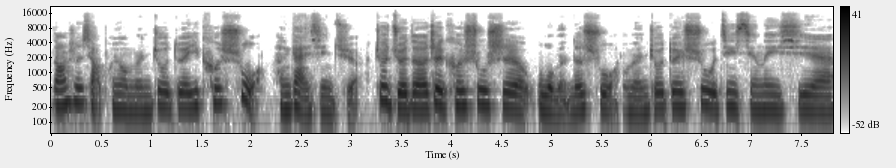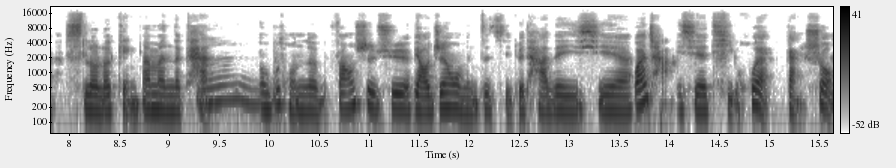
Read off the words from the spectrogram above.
当时小朋友们就对一棵树很感兴趣，就觉得这棵树是我们的树，我们就对树进行了一些 slow looking，慢慢的看，用不同的方式去表征我们自己对它的一些观察、一些体会、感受。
